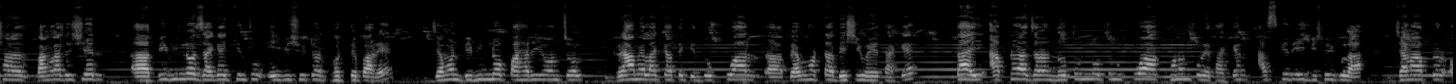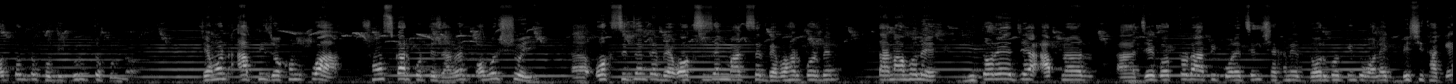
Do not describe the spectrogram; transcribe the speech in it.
সারা বাংলাদেশের বিভিন্ন জায়গায় কিন্তু এই বিষয়টা ঘটতে পারে। যেমন বিভিন্ন পাহাড়ি অঞ্চল, গ্রাম এলাকাতে কিন্তু কুয়ার ব্যবহারটা বেশি হয়ে থাকে। তাই আপনারা যারা নতুন নতুন কুয়া খনন করে থাকেন, আজকের এই বিষয়গুলা জানা আপনার অত্যন্ত খুবই গুরুত্বপূর্ণ। যেমন আপনি যখন কুয়া সংস্কার করতে যাবেন, অবশ্যই ব্য- অক্সিজেন মাস্কের ব্যবহার করবেন। তা না হলে ভিতরে যে আপনার যে গর্তটা আপনি করেছেন, সেখানে দৈর্ঘ্য কিন্তু অনেক বেশি থাকে।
